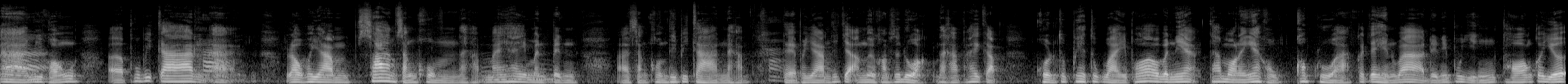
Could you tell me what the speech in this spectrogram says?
ำอ่าอ่ามีมีของเอ่อผู้พิการค่ะอ่าเราพยายามสร้างสังคมนะครับไม่ให้มันเป็นอ่าสังคมที่พิการนะครับค่ะแต่พยายามที่จะอำนวยความสะดวกนะครับให้กับ คนทุกเพศทุกวัย เพราะว่าวันเนี้ยถ้ามองในแง่ของครอบครัว ก็จะเห็นว่าเดี๋ยวนี้ผู้หญิงท้องก็เยอะ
